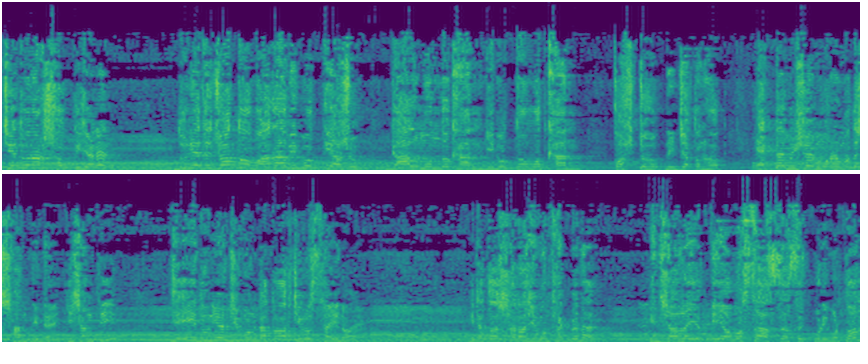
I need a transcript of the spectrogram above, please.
চেতনার শক্তি, জানেন? দুনিয়াতে যত বাধা বিভক্তি আসুক গাল মন্দ খান গিবক তহমদ খান কষ্ট হোক, নির্যাতন হোক, একটা বিষয় মনের মধ্যে শান্তি দেয়। কি শান্তি? যে এই দুনিয়ার জীবনটা তো আর চিরস্থায়ী নয়। এটা তো আর সারা জীবন থাকবে না। ইনশাআল্লাহ এই- অবস্থা আস্তে আস্তে পরিবর্তন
